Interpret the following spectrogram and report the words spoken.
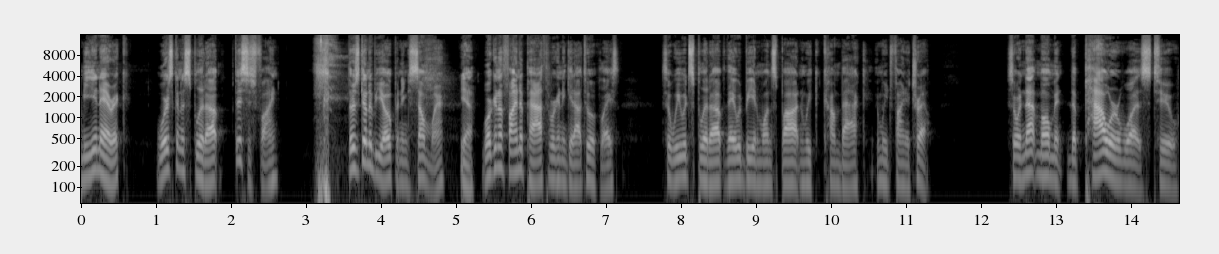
Me and Eric we're just going to split up. This is fine. There's going to be openings somewhere. Yeah. We're going to find a path. We're going to get out to a place. So we would split up. They would be in one spot and we could come back and we'd find a trail. So in that moment, the power was to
